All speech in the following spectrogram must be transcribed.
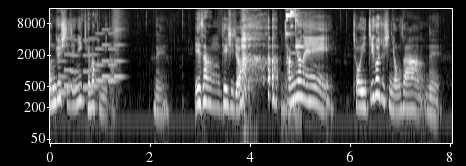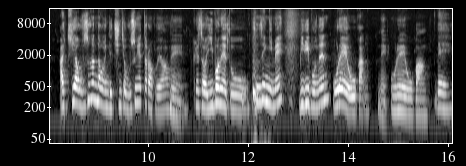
정규 시즌이 개막합니다. 네. 예상되시죠? 작년에 저희 찍어주신 영상 네. 아 기아 우승한다고 했는데 진짜 우승했더라고요. 네. 그래서 이번에도 선생님의 미리 보는 올해의 5강 네. 올해 5강. 네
